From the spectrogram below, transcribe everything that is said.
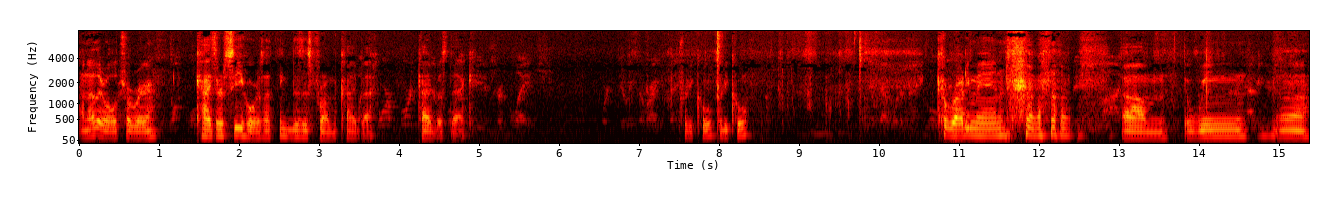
Another ultra rare, Kaiser Seahorse. I think this is from Kaiba, Kaiba's deck. Pretty cool. Pretty cool. Karate Man. um, the Wing. Uh,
